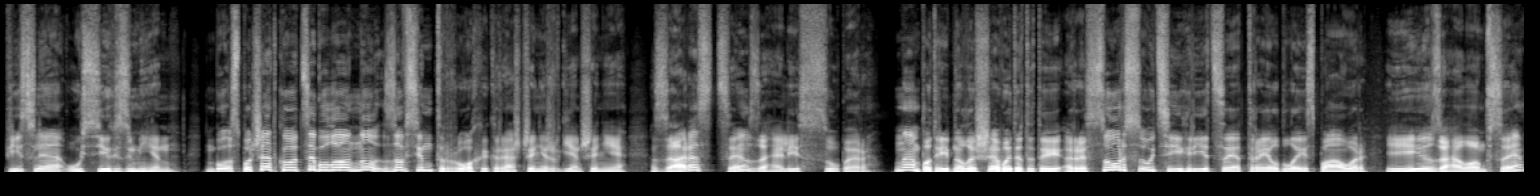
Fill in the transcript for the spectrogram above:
після усіх змін. Бо спочатку це було ну зовсім трохи краще, ніж в Геншині. Зараз це взагалі супер. Нам потрібно лише витратити ресурс у цій грі, це Trailblaze Power, і загалом все.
